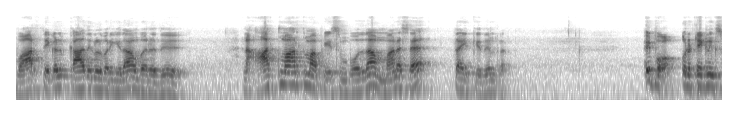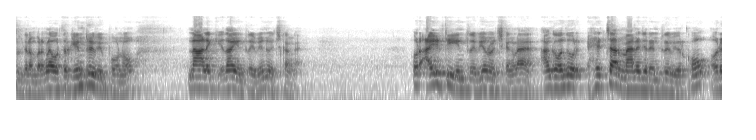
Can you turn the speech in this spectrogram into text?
வார்த்தைகள் காதுகள் வரைக்கும் தான் வருது. ஆனால் ஆத்மார்த்தமாக பேசும்போது தான் மனசை தைக்குதுன்றார் இப்போது ஒரு டெக்னிக் சொல்லி தரேன் பாருங்களேன். ஒருத்தருக்கு இன்டர்வியூ போகணும். நாளைக்கு தான் இன்டர்வியூன்னு வச்சுக்கோங்க. ஒரு ஐடி இன்டர்வியூன்னு வச்சுக்கோங்களேன். அங்கே வந்து ஒரு ஹெச்ஆர் மேனேஜர் இன்டர்வியூ இருக்கும். ஒரு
